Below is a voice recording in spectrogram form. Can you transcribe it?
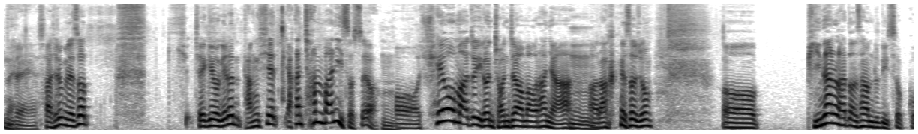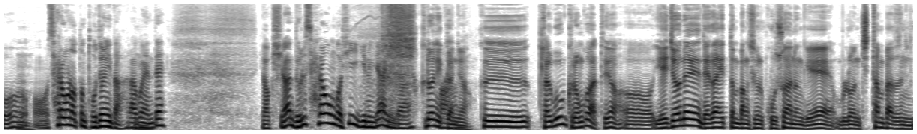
네. 네. 사실은 그래서 제 기억에는 당시에 약간 찬반이 있었어요. 음. 어, 쉐어마저 이런 전자음악을 하냐라고 해서 좀, 어, 비난을 하던 사람들도 있었고, 음. 어, 새로운 어떤 도전이다라고 했는데, 역시나 늘 새로운 것이 이기는 게 아닌가. 그러니까요. 그 결국은 그런 것 같아요. 어, 예전에 내가 했던 방식을 고수하는 게 물론 지탄받은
